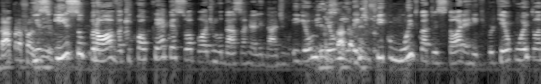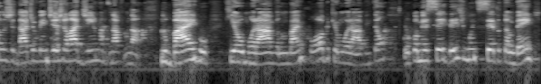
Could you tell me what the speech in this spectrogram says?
Dá para fazer. Isso, isso, prova que qualquer pessoa pode mudar a sua realidade. E eu, eu me identifico muito com a tua história, Rick, porque eu, com oito anos de idade, eu vendia geladinho no, na, na, no bairro que eu morava, no bairro pobre que eu morava. Então, eu comecei desde muito cedo também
